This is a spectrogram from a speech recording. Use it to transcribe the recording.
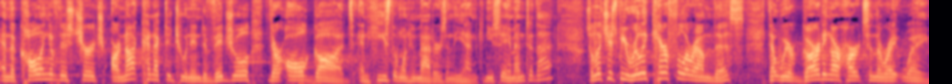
and the calling of this church are not connected to an individual, they're all God's, and He's the one who matters in the end. Can you say amen to that? So let's just be really careful around this, that we're guarding our hearts in the right way.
